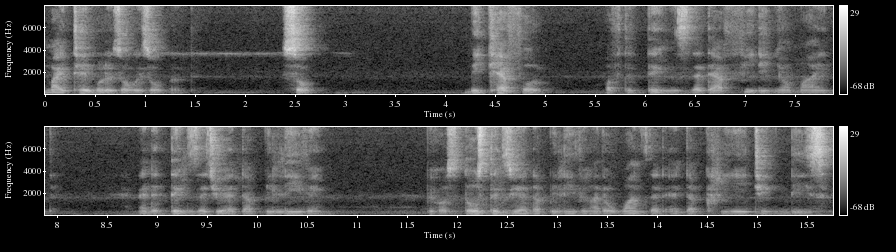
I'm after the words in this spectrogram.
My table is always open. So, be careful of the things that are feeding your mind and the things that you end up believing. Because those things you end up believing are the ones that end up creating these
